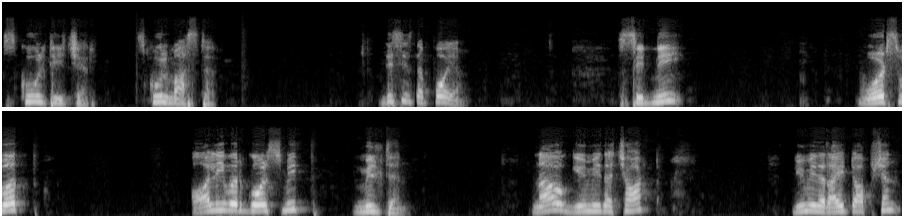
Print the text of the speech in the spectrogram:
school teacher, school master? This is the poem. Sidney, Wordsworth, Oliver Goldsmith, Milton. Now give me the chart. Give me the right option.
